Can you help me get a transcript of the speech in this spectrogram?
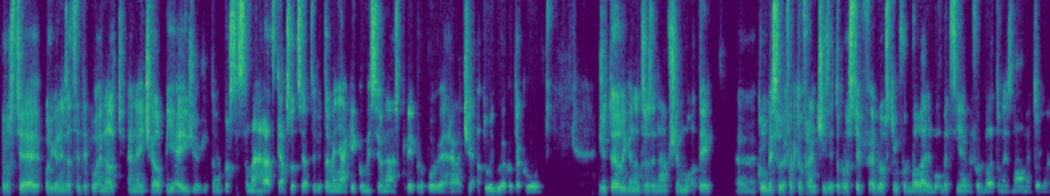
prostě organizace typu NL, NHLPA, že, že tam je prostě silná hráčská asociace, že tam je nějaký komisionář, který propojuje hráče a tu ligu jako takovou. Že to je liga nadřazená všemu a ty uh, kluby jsou de facto franšízy. To prostě v evropském fotbale nebo obecně ve fotbale to neznáme tohle.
